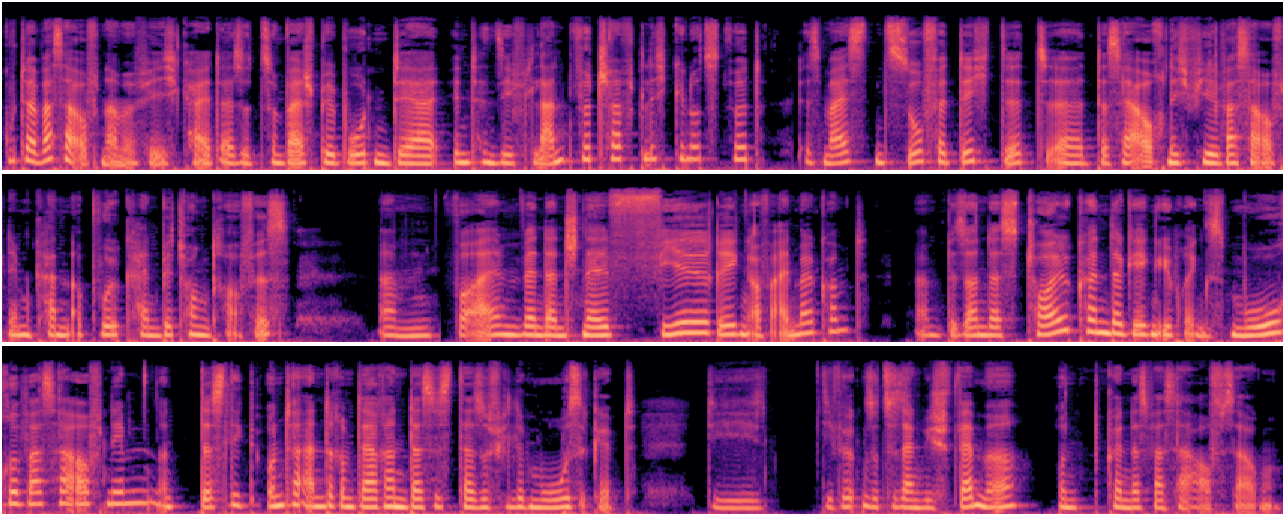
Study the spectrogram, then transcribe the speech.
guter Wasseraufnahmefähigkeit, also zum Beispiel Boden, der intensiv landwirtschaftlich genutzt wird, ist meistens so verdichtet, äh, dass er auch nicht viel Wasser aufnehmen kann, obwohl kein Beton drauf ist. Ähm, vor allem, wenn dann schnell viel Regen auf einmal kommt. Ähm, besonders toll können dagegen übrigens Moore Wasser aufnehmen und das liegt unter anderem daran, dass es da so viele Moose gibt. Die, die wirken sozusagen wie Schwämme und können das Wasser aufsaugen.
